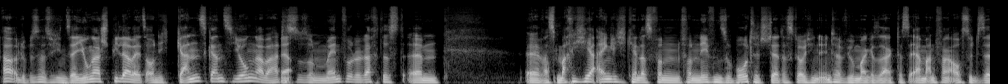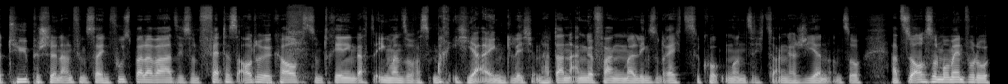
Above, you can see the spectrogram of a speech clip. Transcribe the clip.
Ah, du bist natürlich ein sehr junger Spieler, aber jetzt auch nicht ganz, ganz jung, aber hattest ja. du so einen Moment, wo du dachtest, ähm, äh, was mache ich hier eigentlich? Ich kenne das von, von Neven Subotic, der hat das, glaube ich, in einem Interview mal gesagt, dass er am Anfang auch so dieser typische, in Anführungszeichen, Fußballer war, hat sich so ein fettes Auto gekauft zum Training, dachte irgendwann so, was mache ich hier eigentlich? Und hat dann angefangen, mal links und rechts zu gucken und sich zu engagieren und so. Hattest du auch so einen Moment, wo du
